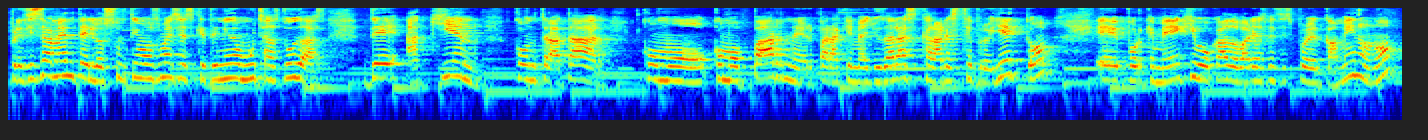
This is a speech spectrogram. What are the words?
precisamente en los últimos meses que he tenido muchas dudas de a quién contratar como, como partner para que me ayudara a escalar este proyecto, eh, porque me he equivocado varias veces por el camino, ¿no?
